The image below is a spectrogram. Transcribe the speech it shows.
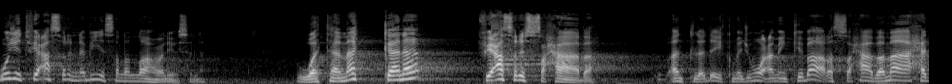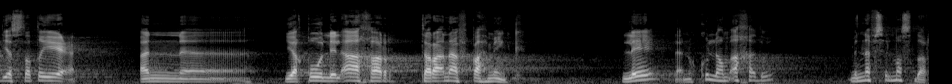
وجد في عصر النبي صلى الله عليه وسلم. وتمكن في عصر الصحابة. أنت لديك مجموعة من كبار الصحابة. ما أحد يستطيع أن يقول للآخر ترى أنا افقه منك. ليه؟ لأنه كلهم أخذوا من نفس المصدر.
